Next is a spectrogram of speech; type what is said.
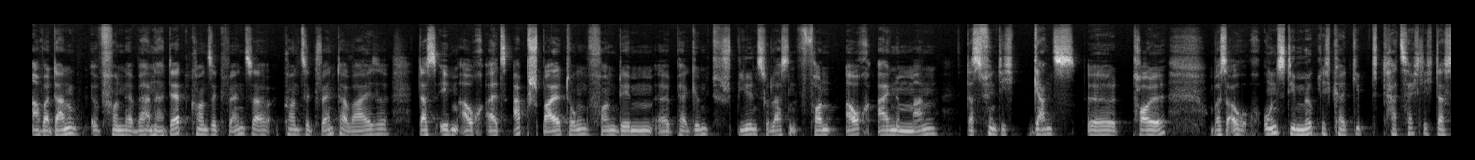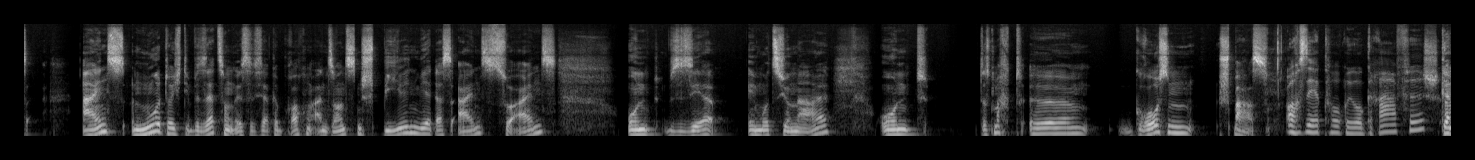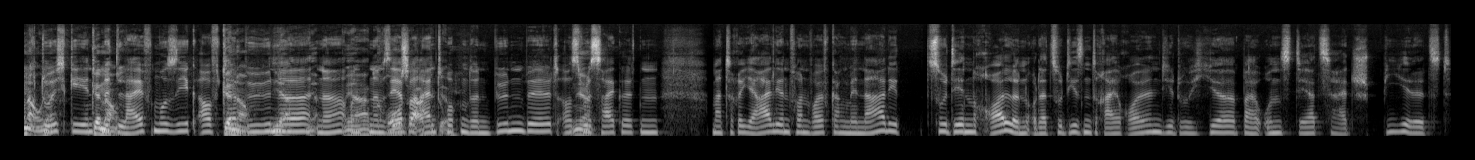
Aber dann von der Bernadette konsequenterweise das eben auch als Abspaltung von dem äh, Per spielen zu lassen, von auch einem Mann, das finde ich ganz äh, toll, was auch uns die Möglichkeit gibt, tatsächlich das Eins, nur durch die Besetzung ist es ja gebrochen, ansonsten spielen wir das Eins zu Eins und sehr emotional und das macht äh, großen Spaß. Auch sehr choreografisch, Genau, auch ja. durchgehend Genau. mit Live-Musik auf Genau, der Bühne ja, ja. ne? und Ja, einem sehr beeindruckenden Bühnenbild aus Ja. recycelten Materialien von Wolfgang Menardi. Zu den Rollen oder zu diesen drei Rollen, die du hier bei uns derzeit spielst.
